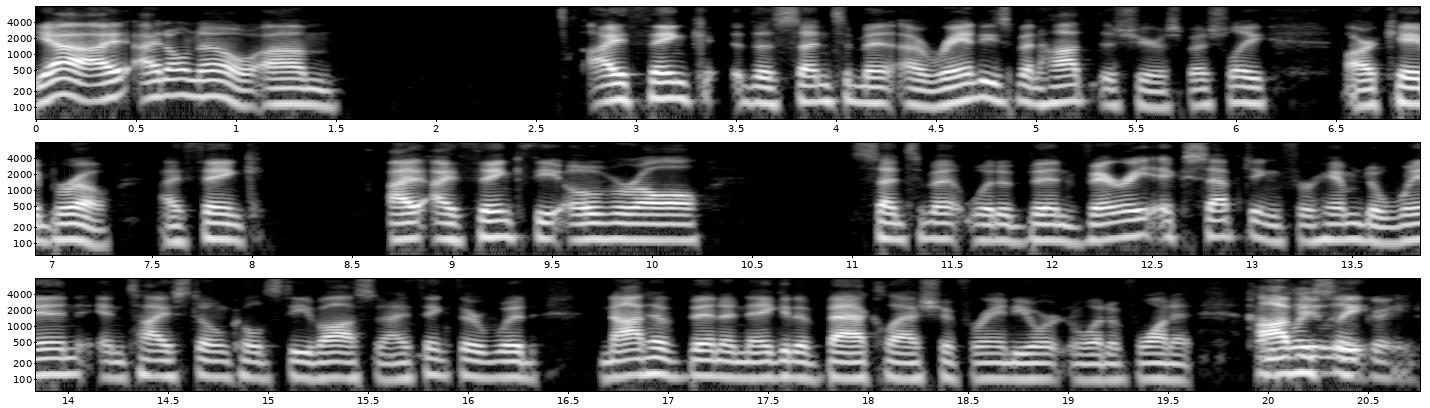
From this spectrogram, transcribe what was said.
yeah, I I don't know. Um, I think the sentiment uh, Randy's been hot this year, especially RK Bro. I think I, I think the overall sentiment would have been very accepting for him to win and tie Stone Cold Steve Austin. I think there would not have been a negative backlash if Randy Orton would have won it. Completely Obviously, agreed.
